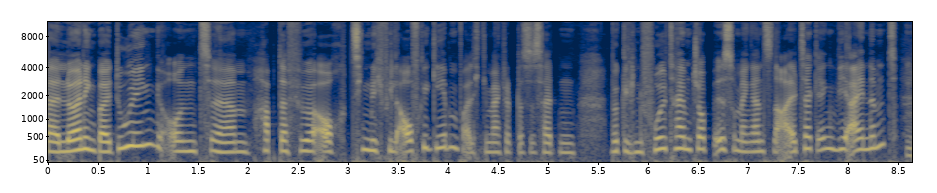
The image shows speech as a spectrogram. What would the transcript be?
äh, Learning by Doing und ähm, habe dafür auch ziemlich viel aufgegeben, weil ich gemerkt habe, dass es halt ein, wirklich ein Fulltime-Job ist und meinen ganzen Alltag irgendwie einnimmt. Mhm.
